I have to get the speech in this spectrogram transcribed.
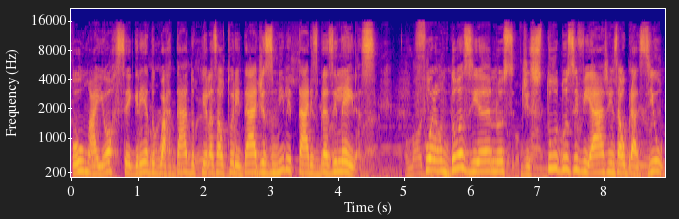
ou o maior segredo guardado pelas autoridades militares brasileiras? Foram 12 anos de estudos e viagens ao Brasil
